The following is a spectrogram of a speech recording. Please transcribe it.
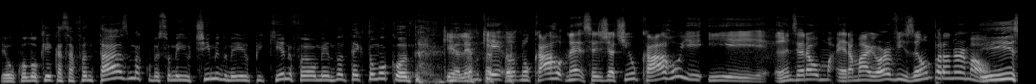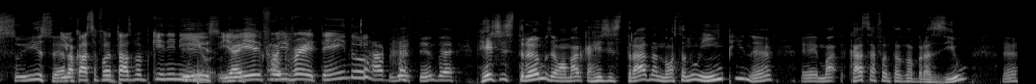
eu coloquei Caça-Fantasma, começou meio tímido, meio pequeno, foi aumentando até que tomou conta. Que eu lembro que no carro, né, vocês já tinham o carro e, e antes era, uma, era maior visão paranormal. Isso, isso. E Era o caça-fantasma pequenininho. Isso, e aí isso. ele foi invertendo. Invertendo, é. Registramos, é uma marca registrada nossa no INPE, né? É, ma- Caça Fantasma Brasil, né?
